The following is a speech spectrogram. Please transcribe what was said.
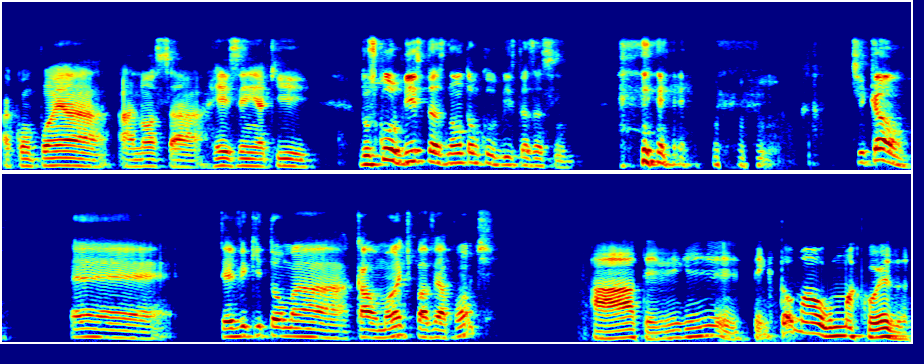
acompanha a nossa resenha aqui dos clubistas não tão clubistas assim. Ticão, é, Teve que tomar calmante para ver a ponte? Ah, teve que. Tem que tomar alguma coisa.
